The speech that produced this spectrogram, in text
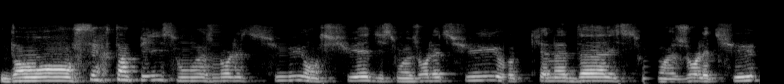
Dans certains pays, ils sont à jour là-dessus. En Suède, ils sont à jour là-dessus. Au Canada, ils sont à jour là-dessus.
